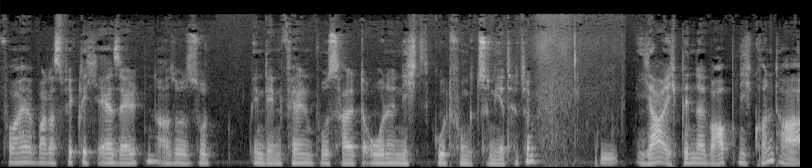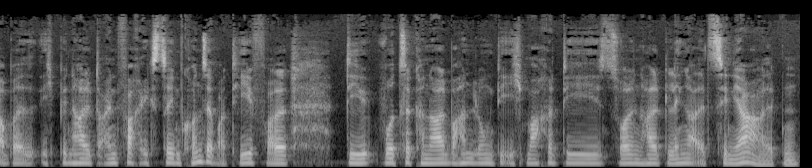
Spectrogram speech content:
Vorher war das wirklich eher selten. Also so in den Fällen, wo es halt ohne nicht gut funktioniert hätte. Hm. Ja, ich bin da überhaupt nicht kontra, aber ich bin halt einfach extrem konservativ, weil die Wurzelkanalbehandlungen, die ich mache, die sollen halt länger als zehn Jahre halten.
